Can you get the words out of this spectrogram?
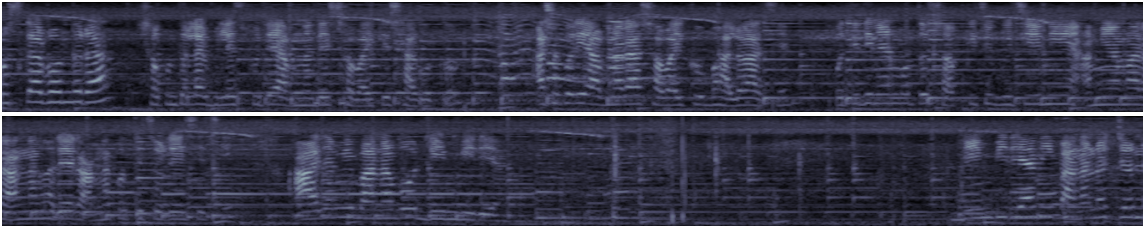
নমস্কার বন্ধুরা শকুন্তলা ভিলেজ ফুডে আপনাদের সবাইকে স্বাগত। আশা করি আপনারা সবাই খুব ভালো আছেন। প্রতিদিনের মতো সব কিছু গুছিয়ে নিয়ে আমি আমার রান্নাঘরে রান্না করতে চলে এসেছি। আজ আমি বানাবো ডিম বিরিয়ানি। ডিম বিরিয়ানি বানানোর জন্য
